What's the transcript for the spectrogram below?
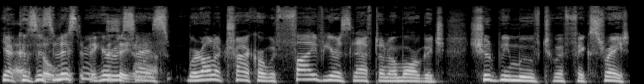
Yeah, because uh, there's so a listener here who says that. we're on a tracker with five years left on our mortgage. Should we move to a fixed rate?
